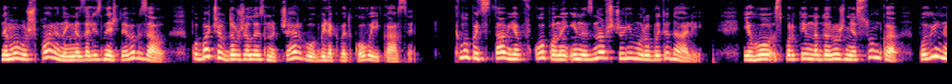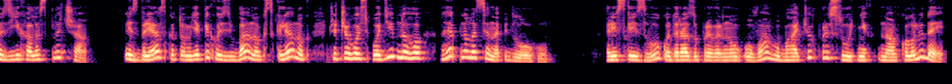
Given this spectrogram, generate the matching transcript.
немов ошпарений на залізничний вокзал, побачив довжелезну чергу біля квиткової каси. Хлопець став як вкопаний і не знав, що йому робити далі. Його спортивна дорожня сумка повільно з'їхала з плеча і з брязкотом якихось банок, склянок чи чогось подібного гепнулася на підлогу. Різкий звук одразу привернув увагу багатьох присутніх навколо людей,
